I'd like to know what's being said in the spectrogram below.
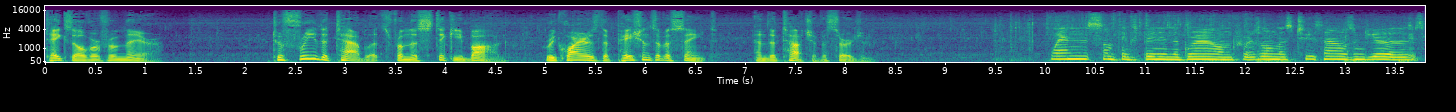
takes over from there. To free the tablets from the sticky bog requires the patience of a saint and the touch of a surgeon. When something's been in the ground for as long as 2,000 years, it's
